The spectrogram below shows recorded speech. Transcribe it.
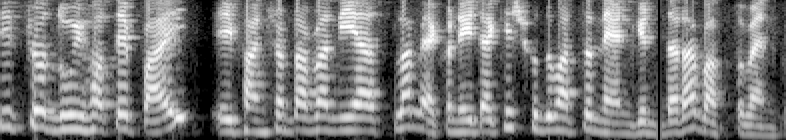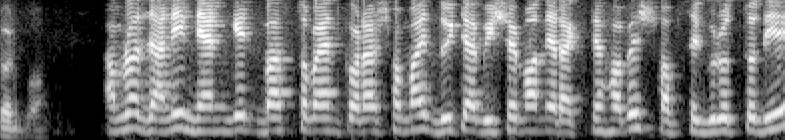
চিত্র দুই হতে পাই। এই ফাংশনটা আমরা নিয়ে আসলাম। এখন এটাকে শুধুমাত্র ন্যান্ড গেট দ্বারা বাস্তবায়ন করব। আমরা জানি ন্যান্ড গেট বাস্তবায়ন করার সময় দুইটা বিষয় মনে রাখতে হবে সবচেয়ে গুরুত্ব দিয়ে।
